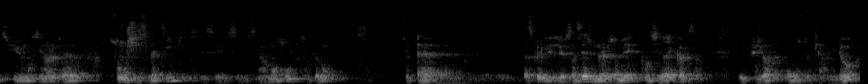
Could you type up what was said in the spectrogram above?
suivant Monseigneur Lefebvre, sont schismatiques, c'est un mensonge tout simplement. parce que le Saint-Siège ne l'a jamais considéré comme ça. Il y a eu plusieurs réponses de cardinaux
